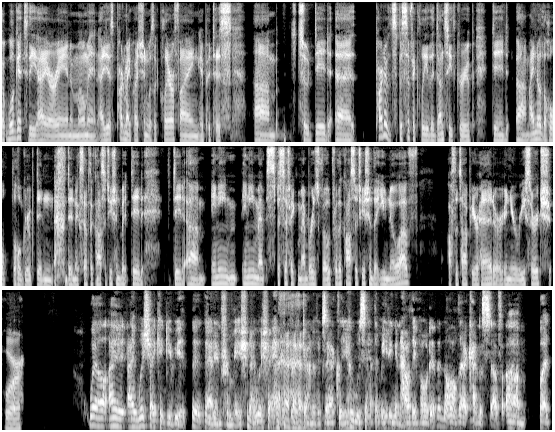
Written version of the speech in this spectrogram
We'll get to the IRA in a moment. I just part of my question was a clarifying impetus. Um, so, did uh, part of specifically the Dunseith group did um, I know the whole the whole group didn't didn't accept the Constitution, but did did um, any any mem- specific members vote for the Constitution that you know of off the top of your head or in your research or? Well, I, I wish I could give you th- that information. I wish I had a breakdown of exactly who was at the meeting and how they voted and all of that kind of stuff. Um, but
